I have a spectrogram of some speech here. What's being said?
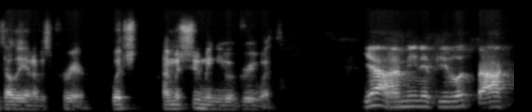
till the end of his career." Which I'm assuming you agree with. Yeah, I mean, if you look back,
